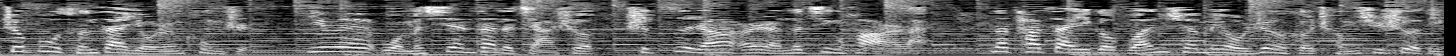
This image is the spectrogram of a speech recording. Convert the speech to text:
这不存在有人控制，因为我们现在的假设是自然而然的进化而来。那它在一个完全没有任何程序设定，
